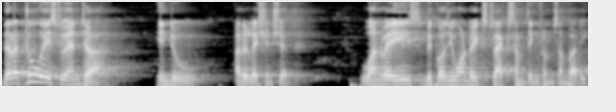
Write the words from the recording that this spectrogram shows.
There are two ways to enter into a relationship. One way is because you want to extract something from somebody,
